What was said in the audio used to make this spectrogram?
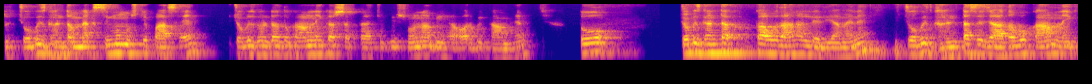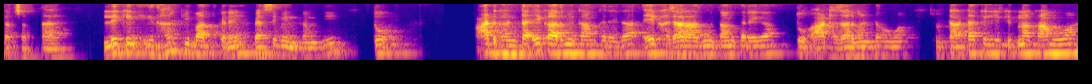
तो चौबीस घंटा मैक्सिमम उसके पास है। चौबीस घंटा तो काम नहीं कर सकता, क्योंकि सोना भी है और भी काम है। तो चौबीस घंटा का उदाहरण ले लिया मैंने चौबीस घंटा से ज़्यादा वो काम नहीं कर सकता है। लेकिन इधर की बात करें पैसिव इनकम की तो आठ घंटा एक आदमी काम करेगा, एक हज़ार आदमी काम करेगा तो आठ हज़ार घंटा हुआ। तो टाटा के लिए कितना काम हुआ?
